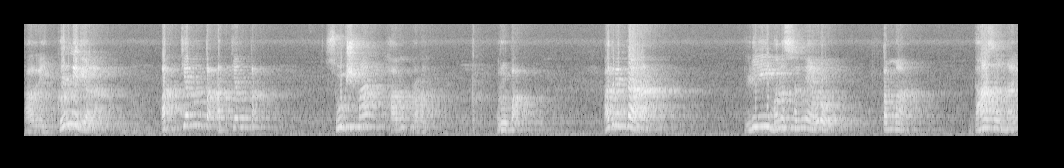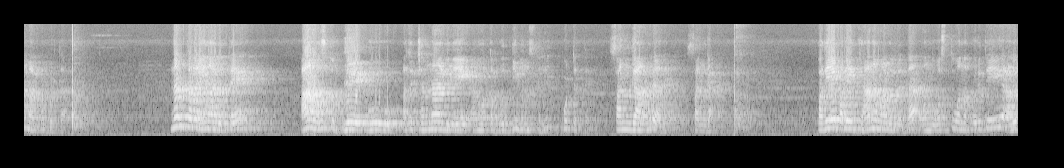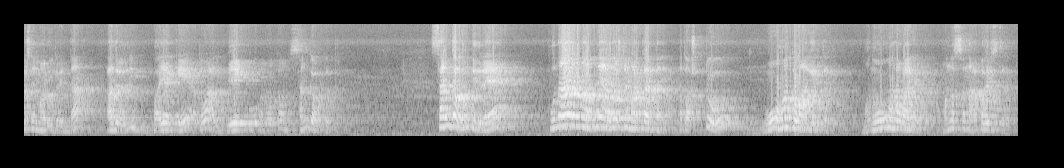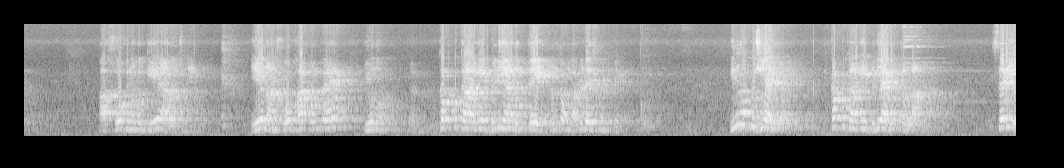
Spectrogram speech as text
ಆದರೆ ಈ ಕಣ್ಣಿದೆಯಲ್ಲ, ಅತ್ಯಂತ ಅತ್ಯಂತ ಸೂಕ್ಷ್ಮ ಹಾಗೂ ಪ್ರಬಲ ರೂಪ. ಅದರಿಂದ ಇಡೀ ಮನಸ್ಸನ್ನೇ ಅವರು ತಮ್ಮ ದಾಸವನ್ನಾಗಿ ಮಾಡ್ಕೊಂಡು ಬಿಡ್ತಾರೆ. ನಂತರ ಏನಾಗುತ್ತೆ? ಆ ವಸ್ತು ಬೇಕು, ಅದು ಚೆನ್ನಾಗಿದೆ ಅನ್ನುವಂಥ ಬುದ್ಧಿ ಮನಸ್ಸಿನಲ್ಲಿ ಹುಟ್ಟುತ್ತೆ. ಸಂಘ ಅಂದರೆ ಅದೇ, ಸಂಘ. ಪದೇ ಪದೇ ಧ್ಯಾನ ಮಾಡುವುದರಿಂದ, ಒಂದು ವಸ್ತುವನ್ನು ಕುರಿತೇ ಆಲೋಚನೆ ಮಾಡುವುದರಿಂದ, ಅದರಲ್ಲಿ ಬಯಕೆ ಅಥವಾ ಅದು ಬೇಕು ಅನ್ನುವಂಥ ಒಂದು ಸಂಘ ಹುಟ್ಟುತ್ತೆ. ಸಂಘ ಹುಟ್ಟಿದ್ರೆ ಪುನಃ ಅದನ್ನೇ ಆಲೋಚನೆ ಮಾಡ್ತಾ ಇರ್ತಾನೆ. ಅದು ಅಷ್ಟು ಮೋಹಕವಾಗಿರ್ತದೆ. ಮನೋಹರವಾಗಿರ್ತದೆ, ಮನಸ್ಸನ್ನು ಅಪಹರಿಸ್ತದೆ. ಆ ಸೋಪಿನ ಬಗ್ಗೆಯೇ ಆಲೋಚನೆ. ಏನು ಆ ಸೋಪ್ ಹಾಕೊಂಡ್ರೆ ಇವನು ಕಪ್ಪು ಕಾಗೆ ಬಿಳಿ ಆಗುತ್ತೆ ಅಂತ ಒಂದು ಅಡ್ವರ್ಟೈಸ್ಮೆಂಟ್ ಬೇರೆ. ಇನ್ನೂ ಖುಷಿ ಆಯ್ತು ಕಪ್ಪು ಕಾಗೆ ಬಿಳಿ ಆಗುತ್ತಲ್ಲ ಅಂತ. ಸರಿ,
